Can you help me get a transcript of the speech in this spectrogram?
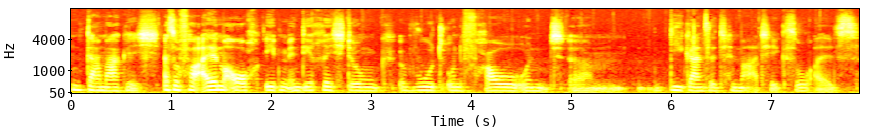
da mag ich, also vor allem auch eben in die Richtung Wut und Frau und ähm, die ganze Thematik so als,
